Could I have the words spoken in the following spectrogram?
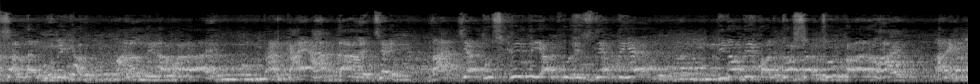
মার্শালদের ভূমিকা তার গায়ে হাত দেওয়া হয়েছে। দুষ্কৃতি আর দিয়ে বিরোধী কণ্ঠস্বর চুপ করানো হয়। আর এখানে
